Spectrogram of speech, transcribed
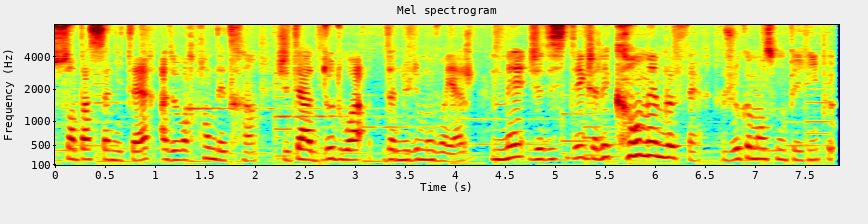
sans passe sanitaire à devoir prendre des trains. J'étais à deux doigts d'annuler mon voyage, mais j'ai décidé que j'allais quand même le faire. Je commence mon périple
